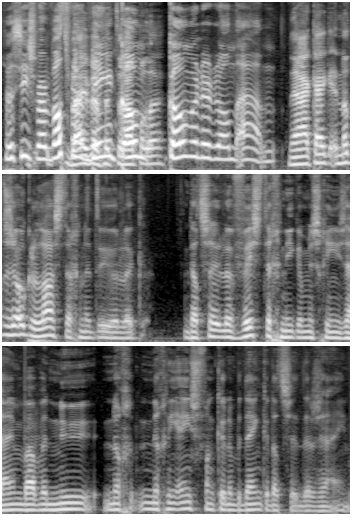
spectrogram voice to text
Precies, maar wat voor dingen komen, komen er dan aan? Nou ja, kijk, en dat is ook lastig natuurlijk. Dat zullen vistechnieken misschien zijn waar we nu nog, nog niet eens van kunnen bedenken dat ze er zijn.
